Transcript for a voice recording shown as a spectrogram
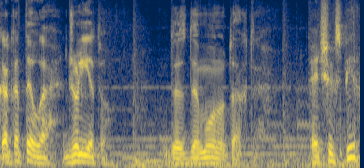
Как Отелло, Джульетту. Дездемону так-то. Это Шекспир?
